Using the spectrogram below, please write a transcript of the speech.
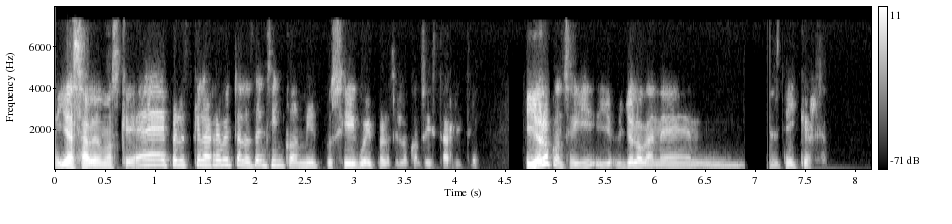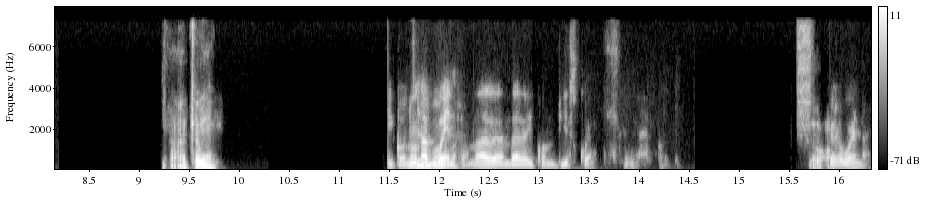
Ya sabemos que, eh, pero es que la reventa los den 5 mil, pues sí, güey, pero si lo conseguiste a retail. Y yo lo conseguí, yo, yo lo gané en sneakers. Ah, qué bien. Y con una cuenta, nada de andar ahí con 10 cuentas. So, Pero bueno,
